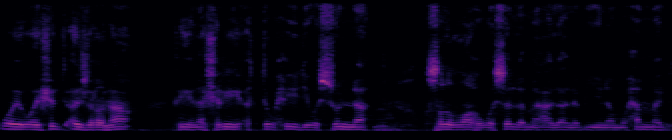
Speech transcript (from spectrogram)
ويشد أجرنا في نشر التوحيد والسنة. وصلى الله وسلم على نبينا محمد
